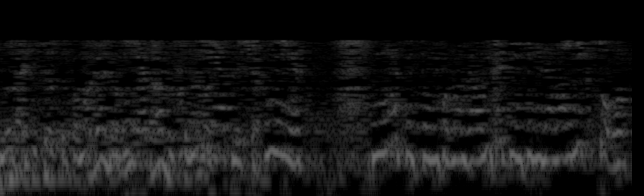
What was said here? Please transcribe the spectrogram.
Ну, знаете, сестры помогали вам, но Нет, сразу все на нет, плечах. нет. Нет, никто не помогал, ни копейки не давал, никто.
